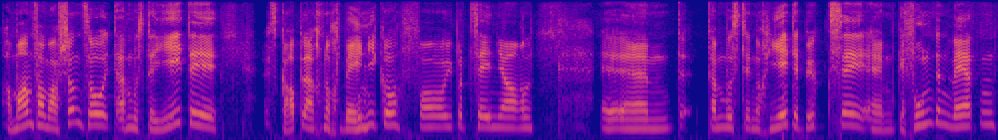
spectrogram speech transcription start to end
Am Anfang war es schon so, da musste jede, es gab auch noch weniger vor über zehn Jahren, ähm, da musste noch jede Büchse ähm, gefunden werden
